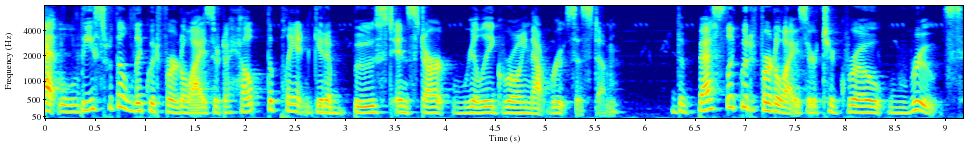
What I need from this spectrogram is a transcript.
at least with a liquid fertilizer to help the plant get a boost and start really growing that root system. The best liquid fertilizer to grow roots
